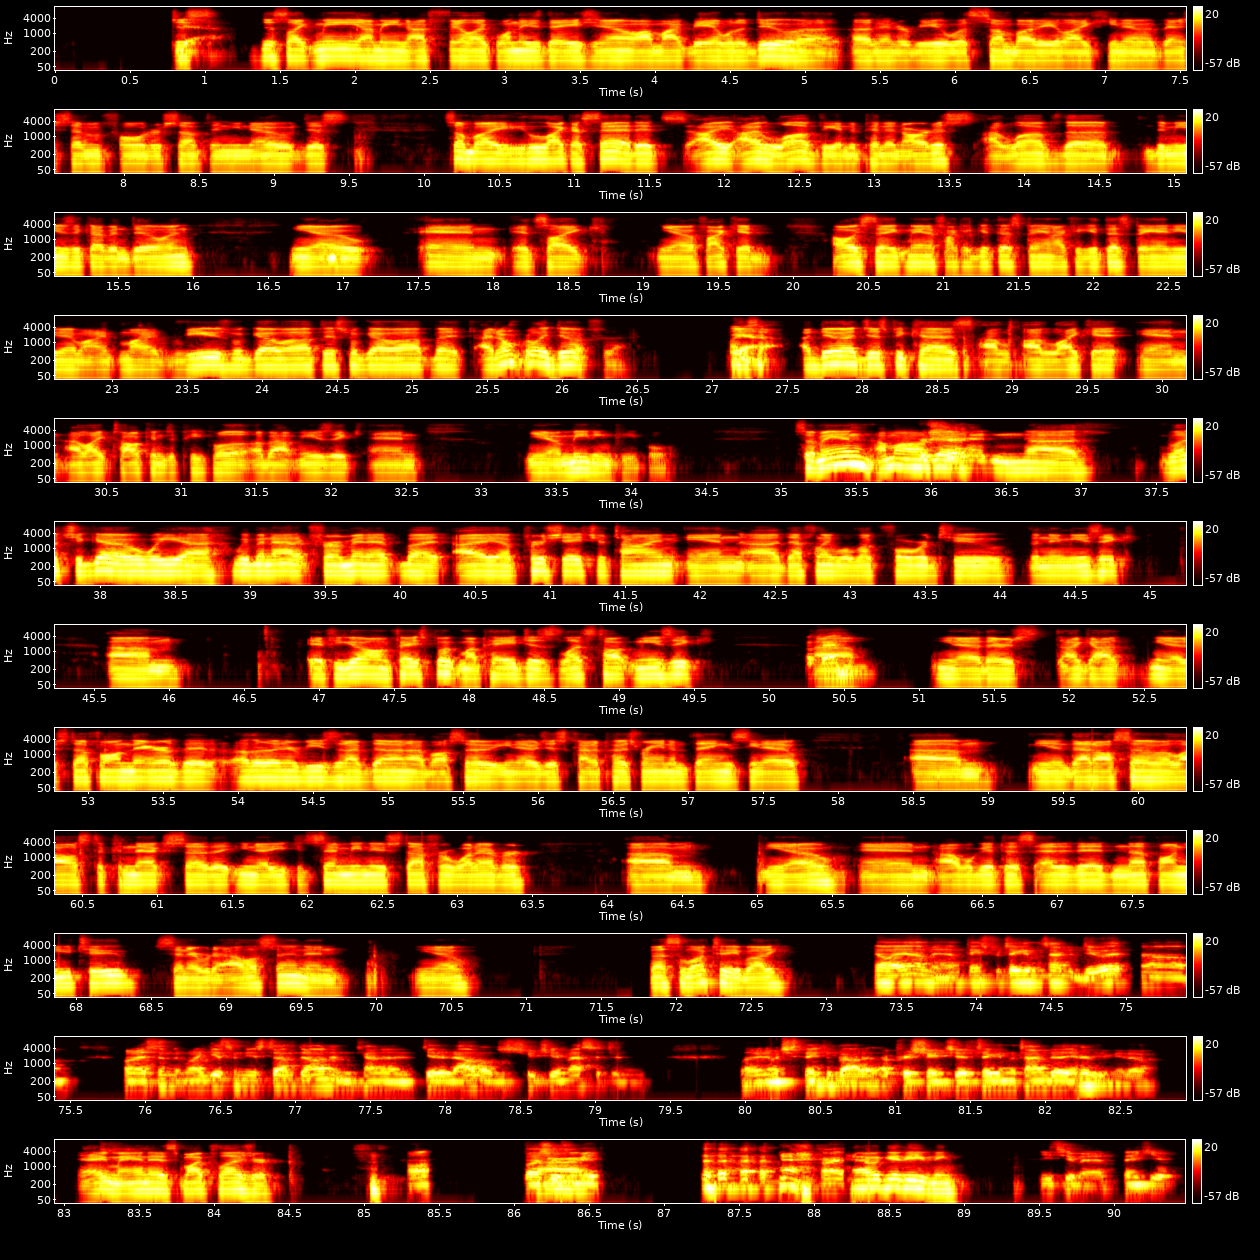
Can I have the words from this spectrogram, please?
just yeah. just like me i mean i feel like one of these days you know i might be able to do a, an interview with somebody like you know Avenged Sevenfold or something you know just somebody like i said it's i i love the independent artists i love the the music i've been doing you know mm-hmm. and it's like you know if i could I always think, man, if I could get this band, I could get this band. You know, my my views would go up, this would go up, but I don't really do it for that. Like I Yeah. said, I do it just because I, I like it and I like talking to people about music and you know meeting people. So man, I'm gonna For go sure. ahead and uh, let you go. We uh, we've been at it for a minute, but I appreciate your time and uh, definitely will look forward to the new music. Um, if you go on Facebook, my page is Let's Talk Music. Okay. Um, you know, there's I got you know stuff on there that other interviews that I've done. I've also you know just kind of post random things. You know, um, you know that also allows us to connect so that you know you can send me new stuff or whatever. Um, you know, and I will get this edited and up on YouTube, sent over to Allison, and you know, best of luck to you, buddy. Hell yeah, man. Thanks for taking the time to do it. Um, when I send it, when I get some new stuff done and kind of get it out, I'll just shoot you a message and let me know what you think about it. I appreciate you taking the time to interview me though. Hey, man, it's my pleasure. Pleasure All for me. All right. Have a good evening. You too, man. Thank you.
